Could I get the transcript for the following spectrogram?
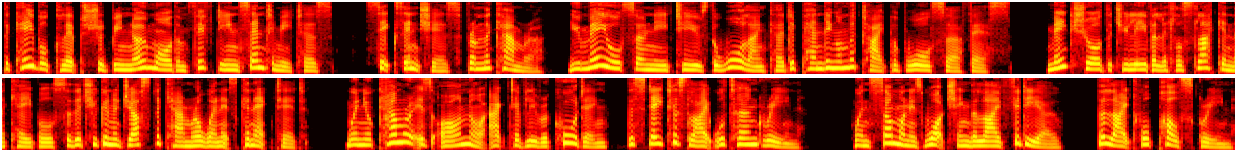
The cable clips should be no more than 15 centimeters, 6 inches from the camera. You may also need to use the wall anchor depending on the type of wall surface. Make sure that you leave a little slack in the cable so that you can adjust the camera when it's connected. When your camera is on or actively recording, the status light will turn green. When someone is watching the live video, the light will pulse green.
